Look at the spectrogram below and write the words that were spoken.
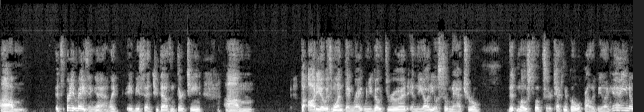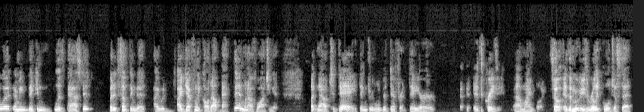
Um, it's pretty amazing. Yeah. Like AB said, 2013. Um, the audio is one thing, right? When you go through it and the audio is so natural that most folks that are technical will probably be like, eh, you know what? I mean, they can live past it, but it's something that I would, I definitely called out back then when I was watching it. But now today, things are a little bit different. They are, it's crazy, uh, mind blowing. So the movie is really cool. Just that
